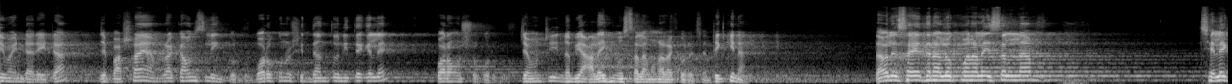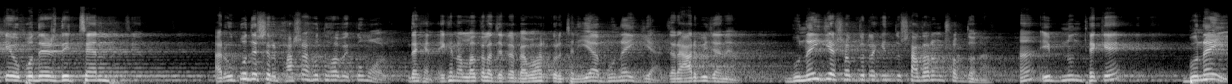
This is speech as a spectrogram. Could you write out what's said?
রিমাইন্ডার এটা যে বাসায় আমরা কাউন্সিলিং করব। বড় কোনো সিদ্ধান্ত নিতে গেলে পরামর্শ করব। যেমনটি নবী আলাইহিমুসাল্লাম ওনারা করেছেন, ঠিক কি না তাহলে সাইয়েদনা লোকমান আলাইসাল্লাম ছেলেকে উপদেশ দিচ্ছেন। আর উপদেশের ভাষা হতে হবে কোমল। দেখেন, এখানে আল্লাহ তালা যেটা ব্যবহার করেছেন, ইয়া বুনাই গিয়া যারা আরবি জানেন বুনাই গিয়া শব্দটা কিন্তু সাধারণ শব্দ না হ্যাঁ? ইবনুন থেকে বুনাই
